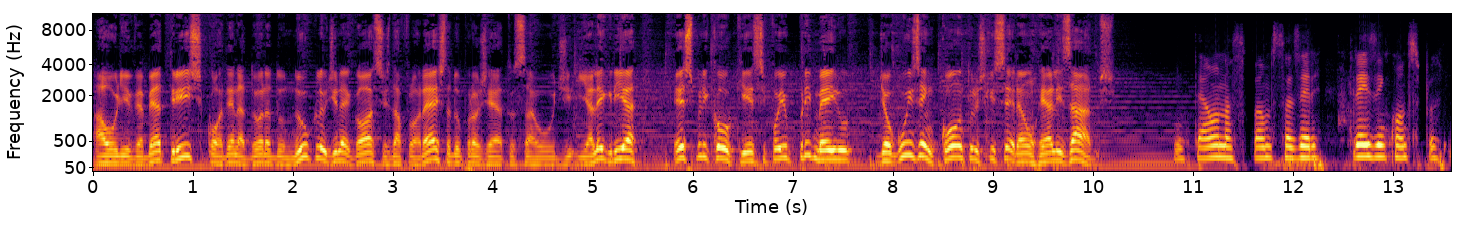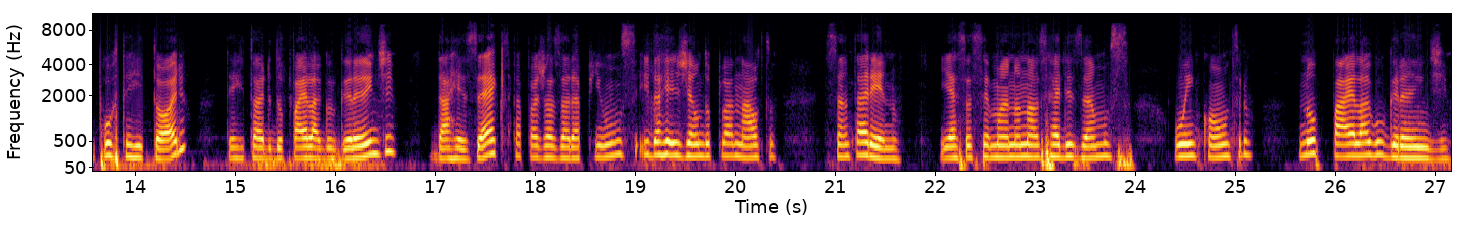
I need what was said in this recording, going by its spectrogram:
A Olivia Beatriz, coordenadora do Núcleo de Negócios da Floresta do projeto Saúde e Alegria, explicou que esse foi o primeiro de alguns encontros que serão realizados. Então, nós vamos fazer três encontros por, por território: território do Pai Lago Grande, da Resex, Tapajós Arapiuns e da região do Planalto Santareno. E essa semana nós realizamos um encontro no Pai Lago Grande.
